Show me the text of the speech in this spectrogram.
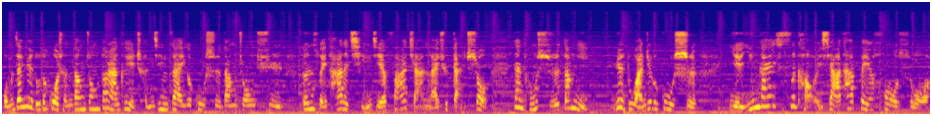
我们在阅读的过程当中，当然可以沉浸在一个故事当中去跟随它的情节发展来去感受，但同时当你阅读完这个故事，也应该思考一下它背后所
